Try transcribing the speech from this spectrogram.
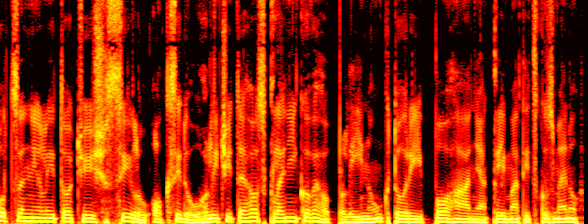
podcenili totiž silu oxidu uhličitého skleníkového plynu, ktorý poháňa klimatickú zmenu.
